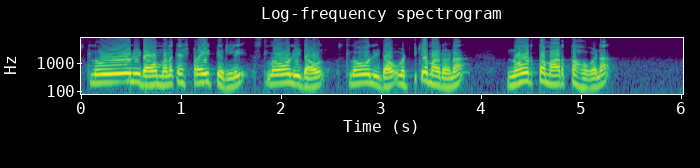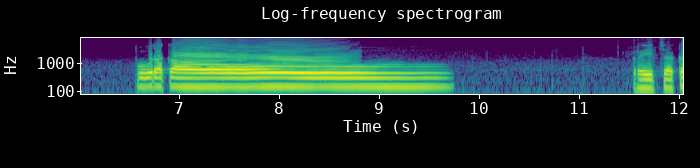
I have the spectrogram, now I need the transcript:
ಸ್ಲೋಲಿ ಡೌನ್ ಮೊಣಕೆ ಸ್ಟ್ರೈಟ್ ಇರಲಿ ಸ್ಲೋಲಿ ಡೌನ್ ಸ್ಲೋಲಿ ಡೌನ್ ಒಟ್ಟಿಗೆ ಮಾಡೋಣ, ನೋಡ್ತಾ ಮಾಡ್ತಾ ಹೋಗೋಣ. ಪೂರಕ. ರೇಚಕ.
